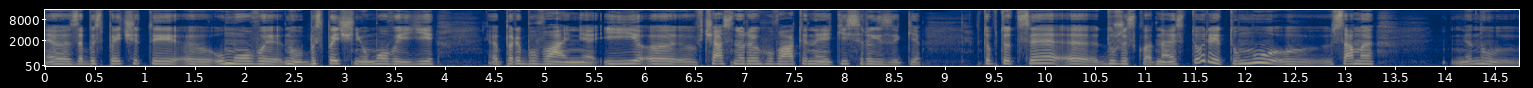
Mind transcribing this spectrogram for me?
е, забезпечити е, умови, ну, безпечні умови її е, перебування, і вчасно реагувати на якісь ризики. Тобто це дуже складна історія, тому саме ну,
